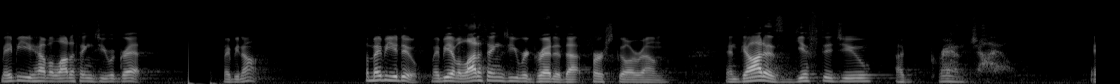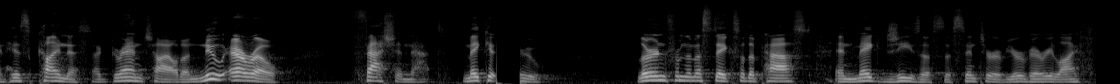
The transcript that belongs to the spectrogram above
maybe you have a lot of things you regret. Maybe not. But maybe you do. Maybe you have a lot of things you regretted that first go around. And God has gifted you a grandchild. And His kindness, a grandchild, a new arrow. Fashion that. Make it true. Learn from the mistakes of the past and make Jesus the center of your very life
